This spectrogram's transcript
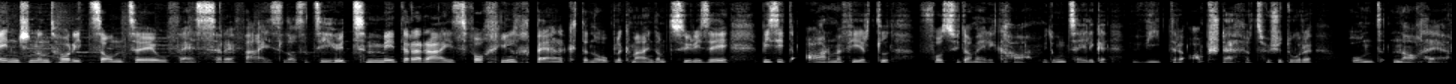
Menschen und Horizonte auf SRF 1 hören Sie heute mit einer Reise von Kilchberg, der noblen Gemeinde am Zürichsee, bis in die Armenviertel von Südamerika mit unzähligen weiteren Abstechern zwischendurch und nachher.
